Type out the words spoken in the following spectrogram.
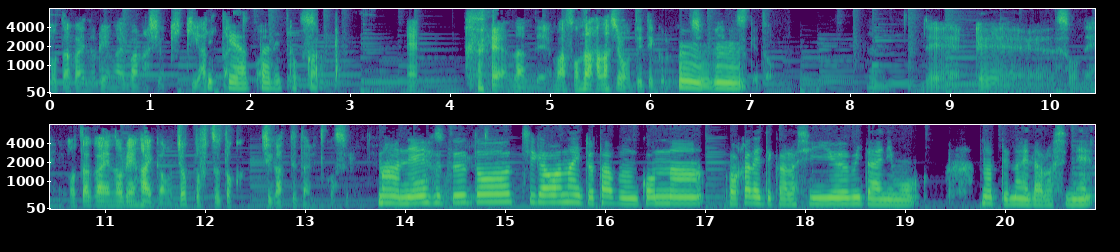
お互いの恋愛話を聞き合っ聞たりとか。き合ったりとか。なんでまあそんな話も出てくるかもしれないですけど、うん。で、えーそうね。お互いの恋愛観はちょっと普通と違ってたりとかするまあね、普通と違わないと多分こんな別れてから親友みたいにもなってないだろうしね。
